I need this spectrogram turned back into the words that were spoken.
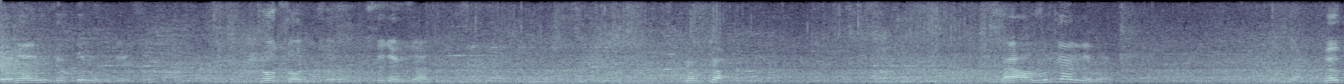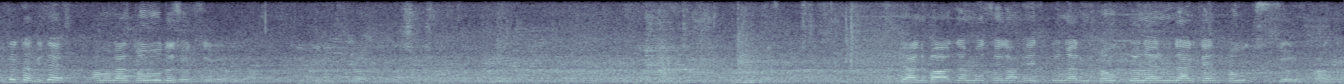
Döner mi köfte mi mi diyorsun? Çok zor bir soru. İkisi de güzel. Köfte. Ha hamburger de mi? Köfte tabii de ama ben tavuğu da çok seviyorum ya. Yani bazen mesela et döner mi tavuk döner mi derken tavuk istiyorum kanka.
